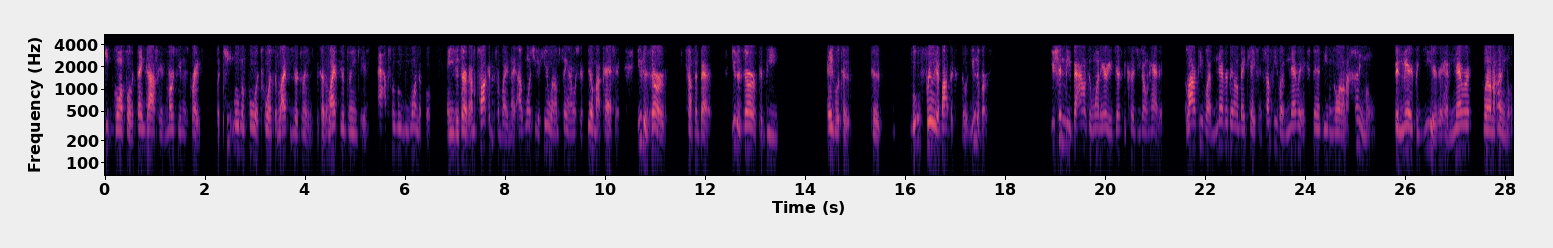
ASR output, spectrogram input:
Keep going forward. Thank God for His mercy and His grace. But keep moving forward towards the life of your dreams because the life of your dreams is absolutely wonderful and you deserve it. I'm talking to somebody tonight. I want you to hear what I'm saying. I want you to feel my passion. You deserve something better. You deserve to be able to to move freely about the, the universe. You shouldn't be bound to one area just because you don't have it. A lot of people have never been on vacation. Some people have never experienced even going on a honeymoon. Been married for years and have never went on a honeymoon.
